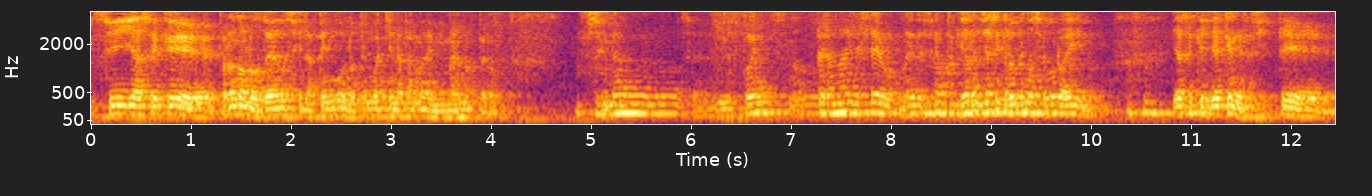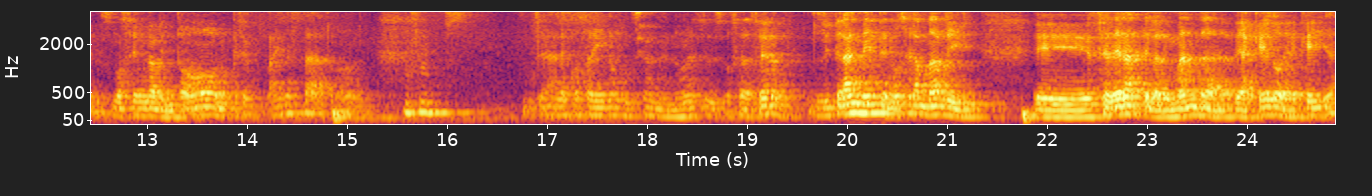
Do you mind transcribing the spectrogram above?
Sí, ya sé que trueno los dedos y la tengo, lo tengo aquí en la palma de mi mano, pero sí no, no, o sea, y después, ¿no? Pero no hay deseo. No hay deseo, porque ya, ya, sé que lo tengo seguro ahí, ¿no? Ya sé que el día que necesite, pues, no sé, un aventón o qué sé, ahí va a estar, ¿no? Pues, ya la cosa ahí no funciona, ¿no? Es, es, o sea, ser, literalmente, ¿no? Ser amable y eh, ceder ante la demanda de aquel o de aquella,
